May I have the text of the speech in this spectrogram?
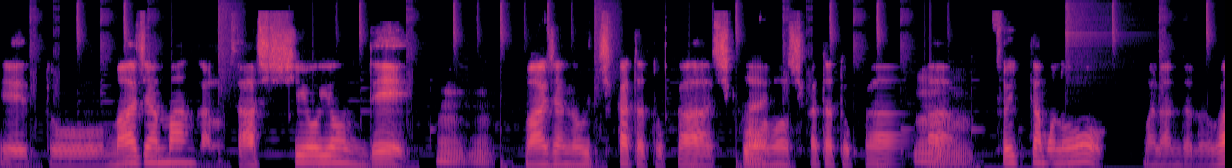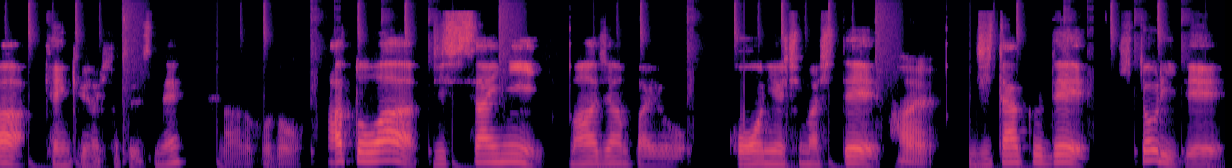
えっ、と、麻雀漫画の雑誌を読んで、うんうん。麻雀の打ち方とか、思考の仕方とか、うんうん。そういったものを学んだのが研究の一つですね。なるほど。あとは、実際に麻雀牌を購入しまして、はい。自宅で一人で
